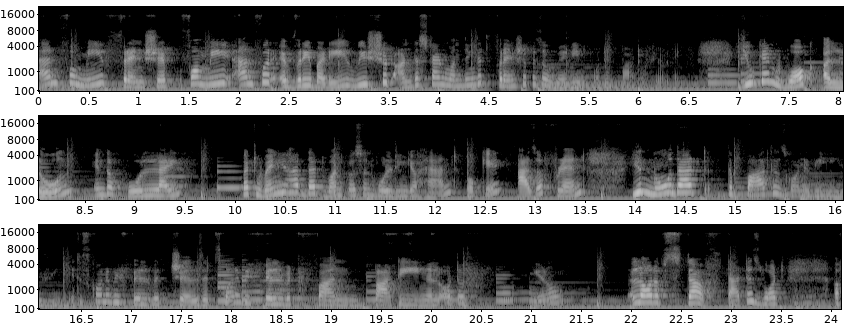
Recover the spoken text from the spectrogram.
And for me friendship for me and for everybody we should understand one thing that friendship is a very important part of your life. You can walk alone in the whole life but when you have that one person holding your hand okay as a friend you know that the path is going to be easy. It is going to be filled with chills. It's going to be filled with fun partying a lot of you know a lot of stuff. That is what a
